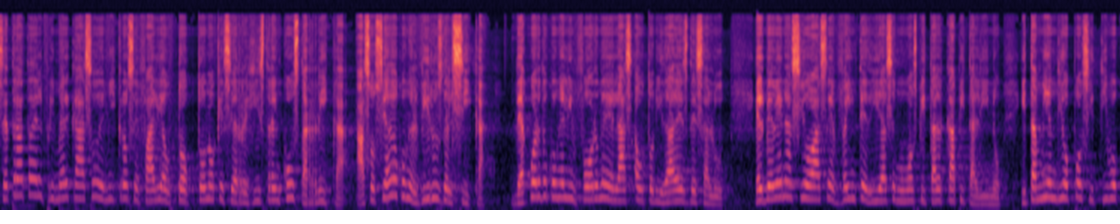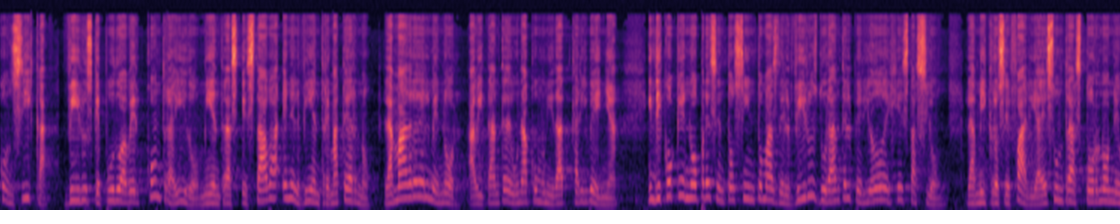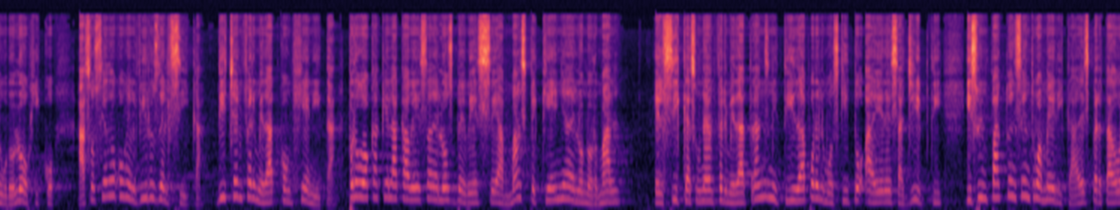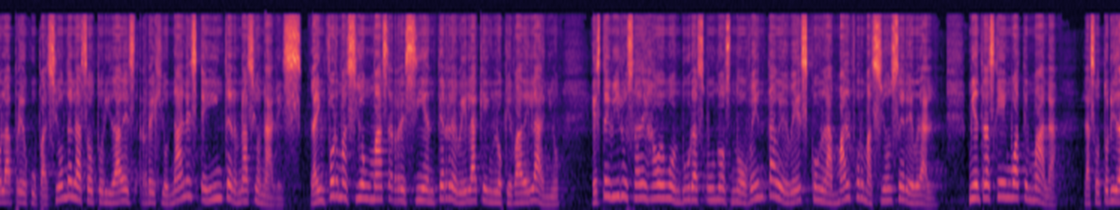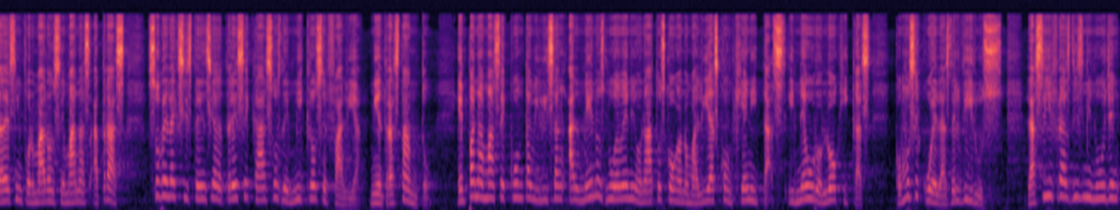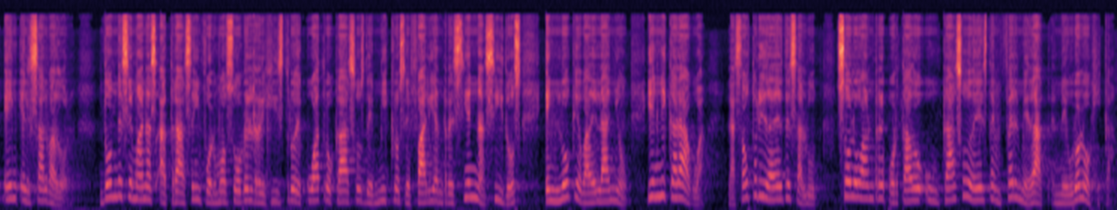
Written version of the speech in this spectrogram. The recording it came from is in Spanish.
Se trata del primer caso de microcefalia autóctono que se registra en Costa Rica, asociado con el virus del Zika. De acuerdo con el informe de las autoridades de salud, el bebé nació hace 20 días en un hospital capitalino y también dio positivo con Zika, virus que pudo haber contraído mientras estaba en el vientre materno. La madre del menor, habitante de una comunidad caribeña, indicó que no presentó síntomas del virus durante el periodo de gestación. La microcefalia es un trastorno neurológico asociado con el virus del Zika. Dicha enfermedad congénita provoca que la cabeza de los bebés sea más pequeña de lo normal el Zika es una enfermedad transmitida por el mosquito Aedes aegypti y su impacto en Centroamérica ha despertado la preocupación de las autoridades regionales e internacionales. La información más reciente revela que en lo que va del año, este virus ha dejado en Honduras unos 90 bebés con la malformación cerebral, mientras que en Guatemala las autoridades informaron semanas atrás sobre la existencia de 13 casos de microcefalia. Mientras tanto, en Panamá se contabilizan al menos nueve neonatos con anomalías congénitas y neurológicas como secuelas del virus. Las cifras disminuyen en El Salvador, donde semanas atrás se informó sobre el registro de cuatro casos de microcefalia en recién nacidos en lo que va del año, y en Nicaragua, las autoridades de salud solo han reportado un caso de esta enfermedad neurológica.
